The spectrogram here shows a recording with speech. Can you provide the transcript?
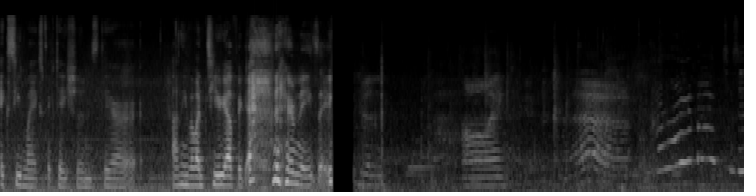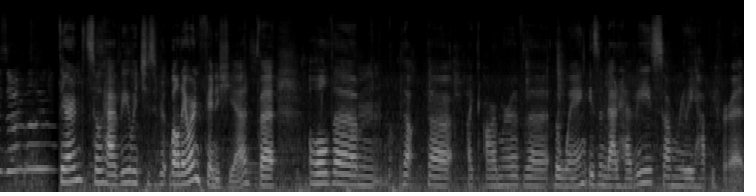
exceed my expectations. They're I don't even want to tear up again. They're amazing. They aren't so heavy, which is well, they weren't finished yet, but all the um, the, the like armor of the the wing isn't that heavy, so I'm really happy for it.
